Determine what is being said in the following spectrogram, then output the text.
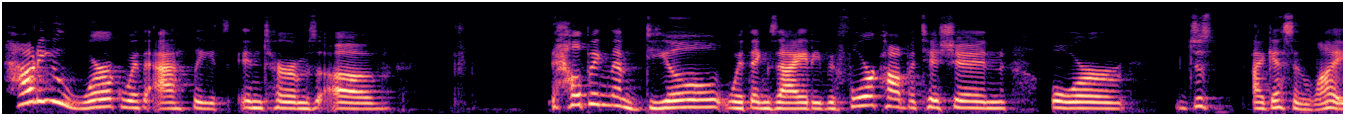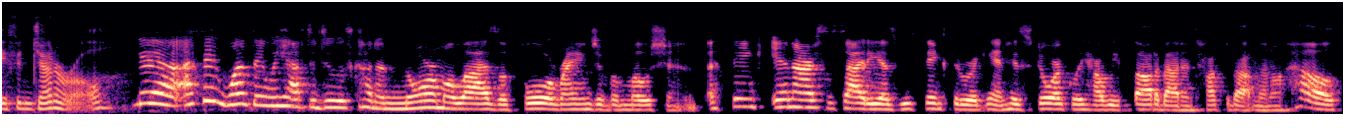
how do you work with athletes in terms of helping them deal with anxiety before competition or just I guess in life in general. Yeah, I think one thing we have to do is kind of normalize a full range of emotions. I think in our society, as we think through again, historically, how we've thought about and talked about mental health,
